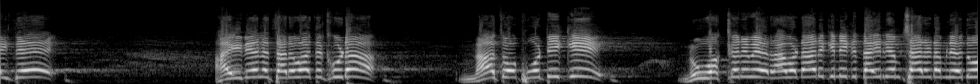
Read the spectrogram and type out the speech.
అయితే ఐదేళ్ళ తర్వాత కూడా నాతో పోటీకి నువ్వు ఒక్కనివే రావడానికి నీకు ధైర్యం చాలడం లేదు.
